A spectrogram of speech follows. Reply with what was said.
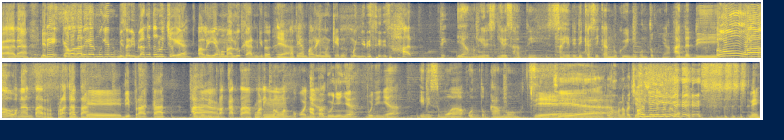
eh, nah, ini kalau tadi kan mungkin bisa dibilang itu lucu ya, paling yang memalukan gitu. Iya. Tapi yang paling mungkin mengiris-iris hati. Yang mengiris-ngiris hati. Saya dedikasikan buku ini untuknya. Ada di Oh, wow. kata pengantar Prakata. Oke, di Prakata. Ada di Prakata paling bawah pokoknya. Apa bunyinya? Bunyinya ini semua untuk kamu. Cia. Lah kenapa Cia? Oh iya iya iya iya. Nih,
